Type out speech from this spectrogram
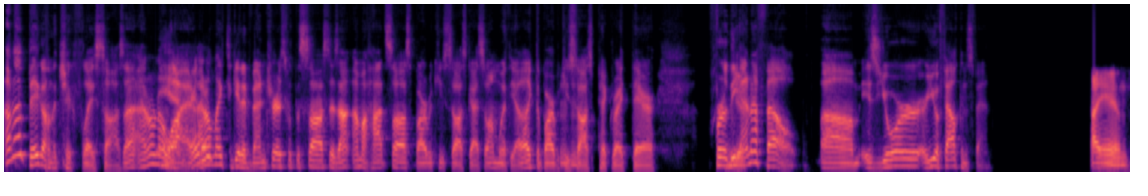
I'm not big on the Chick Fil A sauce. I, I don't know yeah, why. Really? I don't like to get adventurous with the sauces. I, am a hot sauce barbecue sauce guy, so I'm with you. I like the barbecue mm-hmm. sauce pick right there. For the yeah. NFL, um, is your are you a Falcons fan? I am,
